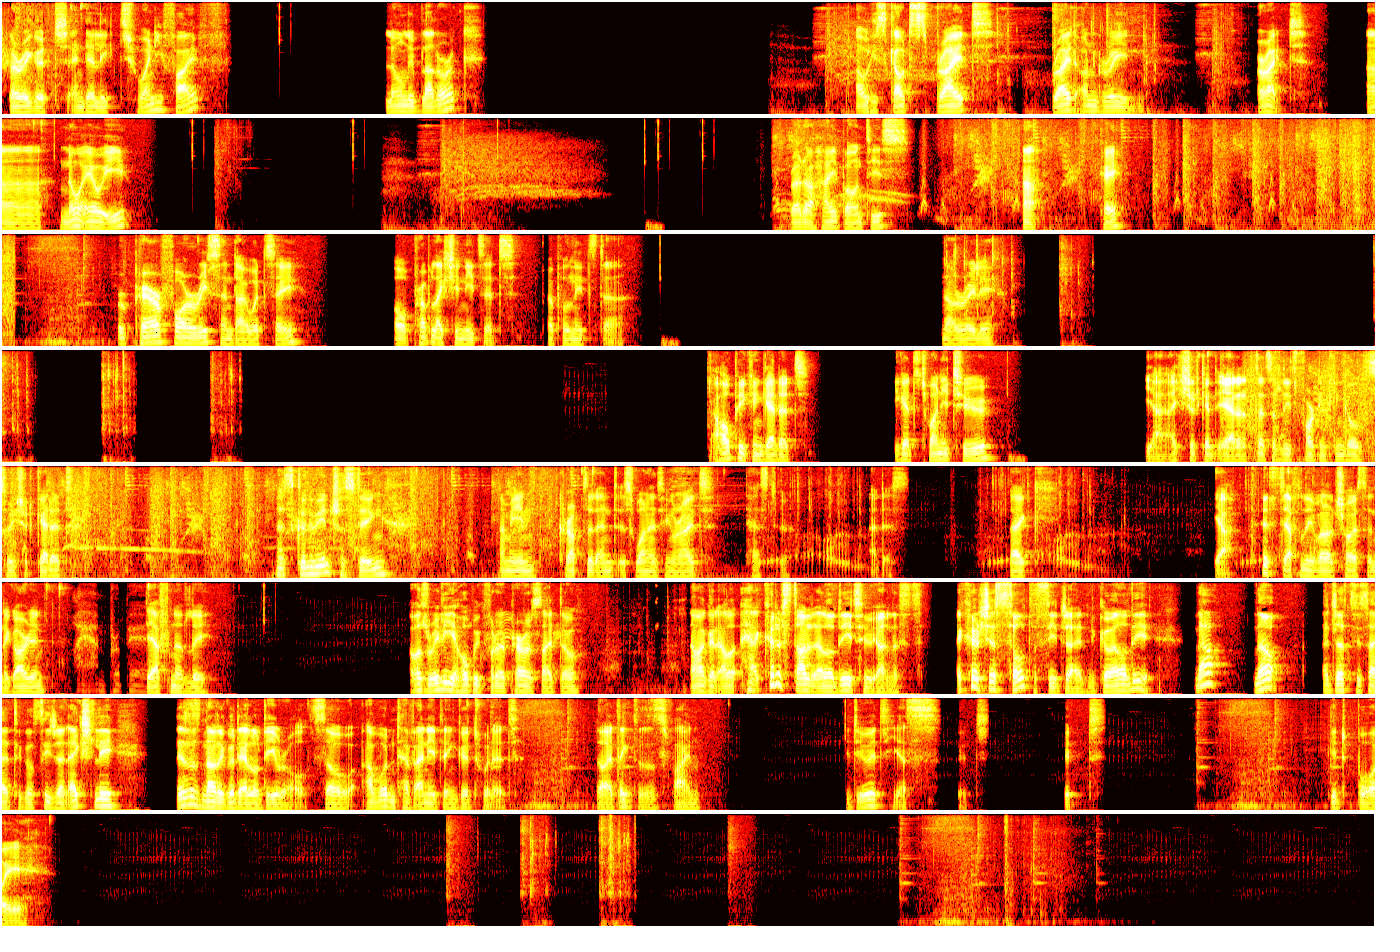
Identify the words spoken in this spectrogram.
Very good. And they leak 25. Lonely Blood Orc. Oh, he scouts is bright. Bright on green. Alright. Uh, no AoE. Rather high bounties. Ah, okay. Prepare for a recent, I would say. Oh, purple actually needs it. Purple needs the... Not really. I hope he can get it. He gets 22. Yeah, I should get, yeah, that, that's at least 14 king gold, so he should get it. That's gonna be interesting. I mean, Corrupted Ent is one thing, right? It has to. That is. Like, yeah, it's definitely a better choice than the Guardian. I am prepared. Definitely. I was really hoping for the Parasite though. Now I got L I could have started LOD to be honest. I could have just sold the Siege Giant and go LOD. No, no. I just decided to go Siege Giant. Actually, this is not a good LOD roll, so I wouldn't have anything good with it. So I think this is fine. You do it? Yes. Good. Good. Good boy.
